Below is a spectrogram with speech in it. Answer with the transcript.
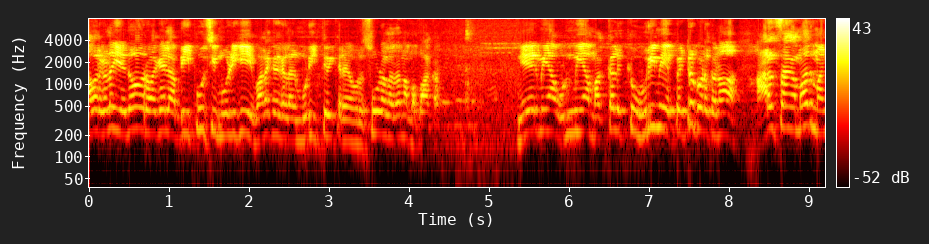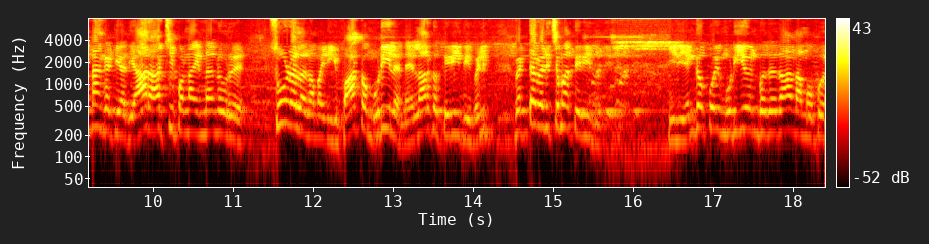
அவர்களும் ஏதோ ஒரு வகையில் அப்படி பூசி மூழ்கி வழக்குகளை முடித்து வைக்கிற ஒரு சூழலை தான் நம்ம பார்க்கணும் நேர்மையா உண்மையா மக்களுக்கு உரிமையை பெற்றுக் கொடுக்கணும். அரசாங்கமாவது மண்ணாங்கட்டி அது யார் ஆட்சி பண்ணா என்னன்னு ஒரு சூழலை நம்ம இன்னைக்கு பார்க்க முடியல. எல்லாருக்கும் தெரியுது வெளி வெட்ட வெளிச்சமா தெரியுது. இது எங்கே போய் முடியும் என்பதை தான் நம்ம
